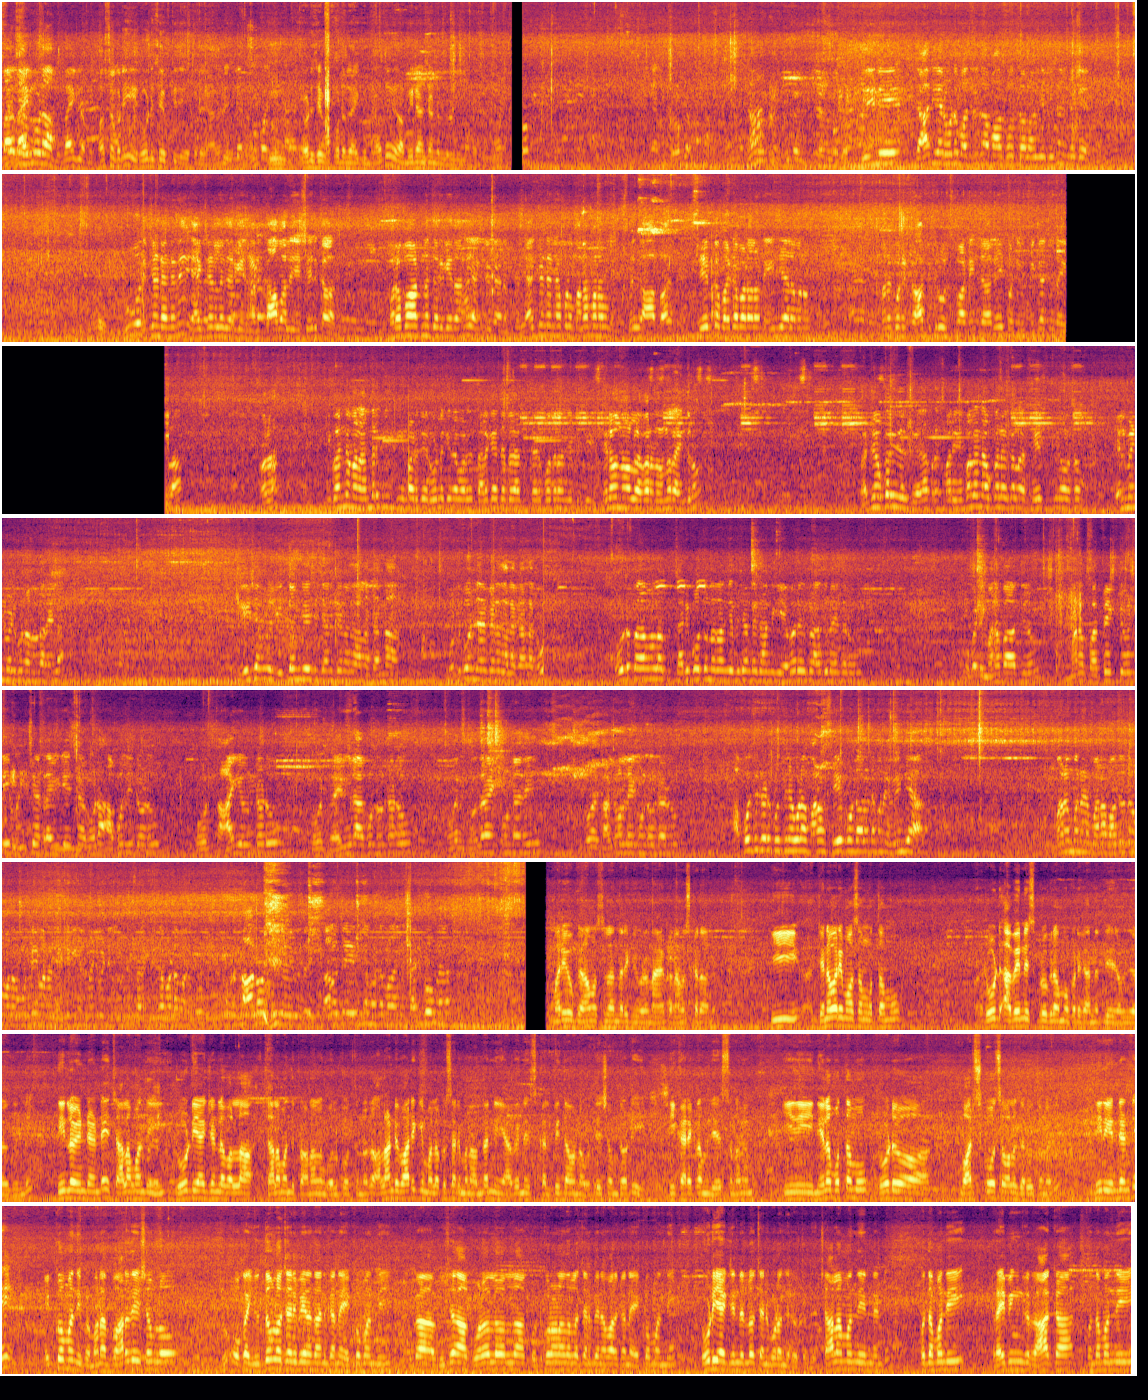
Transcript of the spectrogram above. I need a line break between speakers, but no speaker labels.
First ఒకటి road safety ఒకటి. Road safety photo అయిపోయిన తర్వాత మీడియా సెంటర్ గురించి మాట్లాడదాం దీనిని జాతీయ రోడ్డు భద్రతా మాసోత్సవాలు అని చెప్పేసి నువ్వు యాక్సిడెంట్ అంటేనే యాక్సిడెంట్లో జరిగేది. మనకు కావాలి చేసేది కాదు. పొరపాటున జరిగేదాన్ని యాక్సిడెంట్ అయినప్పుడు. యాక్సిడెంట్ అయినప్పుడు మనం మనం సేఫ్గా బయటపడాలంటే ఏం చేయాలి మనం? మనం కొన్ని ట్రాఫిక్ రూల్స్ పాటించాలి కొన్ని ప్రికాషన్ ఇవన్నీ మన అందరికీ పడితే రోడ్ల కింద పడితే తలకైతే సరిపోతారని చెప్పేసి తెలియని వాళ్ళు ఎవరైనా ఉన్నారా ఇందులో? ప్రతి ఒక్కరికి తెలుసు కదా మరి ఎవరైనా ఒకరికైనా సేఫ్టీ కోసం హెల్మెట్ పెట్టుకున్న వాళ్ళు ఉన్నారా ఇలా? దేశంలో యుద్ధం చేసి చనిపోయిన వాళ్ళకన్నా కొట్టుకొని చనిపోయిన వాళ్ళకన్నా రో- రోడ్డు పదంలో సరిపోతున్నారని చెప్పేసి అంటే దానికి ఎవరు బాధ్యులవుతారు ఒకటి మన బాధ్యులు మనం పర్ఫెక్ట్ ఉండి మంచిగా డ్రైవ్ చేసినా కూడా ఆపోజిట్ వాడు ఒకటి తాగి ఉంటాడు ఒకటి డ్రైవింగ్ రాకుండా ఉంటాడు ఒకరికి తొందర ఎక్కువ ఉంటుంది ఒకటి కంట్రోల్ లేకుండా ఉంటాడు. అపోజిట్ వాడికి వచ్చినా కూడా మనం సేఫ్ ఉండాలంటే మనం ఏం చేయాలి? మనం మన మన భద్రత మనం ఉండి మన దగ్గరికి హెల్మెట్ పెట్టి చూపించాలి దానికి కింద అప్పుడు మనకి సరిపోం కదా. మరియు గ్రామస్తులందరికీ కూడా నా యొక్క నమస్కారాలు. ఈ జనవరి మాసం మొత్తము రోడ్ అవేర్నెస్ ప్రోగ్రామ్ ఒకటి కండక్ట్ చేయడం జరుగుతుంది. దీనిలో ఏంటంటే చాలామంది రోడ్ యాక్సిడెంట్ల వల్ల చాలామంది ప్రాణాలను కోల్పోతున్నారు. అలాంటి వారికి మరొకసారి మనం అందరినీ అవేర్నెస్ కల్పిద్దామన్న ఉద్దేశంతో ఈ కార్యక్రమం చేస్తున్నాం. ఈ నెల మొత్తము రోడ్డు వార్షికోత్సవాలు జరుగుతున్నది దీని ఏంటంటే ఎక్కువ మంది ఇప్పుడు మన భారతదేశంలో ఒక యుద్ధంలో చనిపోయిన దానికన్నా ఎక్కువ మంది ఒక విష గొడవల వల్ల కొట్టుకోవడం వల్ల చనిపోయిన వారికన్నా ఎక్కువ మంది రోడ్డు యాక్సిడెంట్లో చనిపోవడం జరుగుతుంది. చాలామంది ఏంటంటే కొంతమంది డ్రైవింగ్ రాక కొంతమంది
